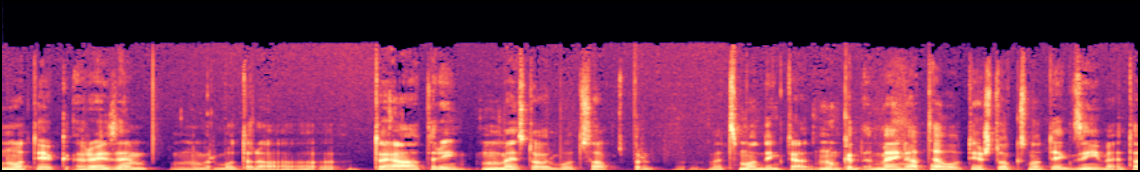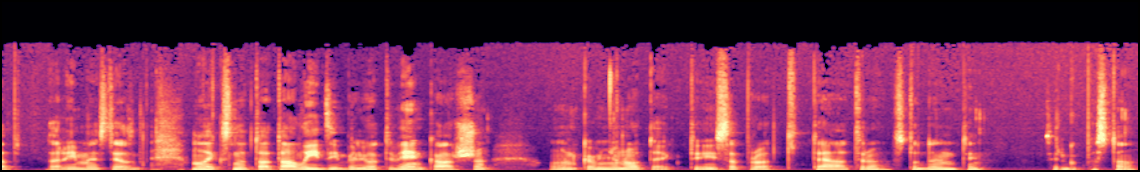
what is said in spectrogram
notiek reizēm, nu, varbūt tādā teātrī. Mēs to varbūt saucam par vecmodīgu teātru, nu, kad mēģina attēlot tieši to, kas notiek dzīvē. Tāpat arī mēs tajās, man liekas, nu, tā, tā līdzība ir ļoti vienkārša, un ka viņu noteikti saprot teātra studenti cirgu pastāv.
